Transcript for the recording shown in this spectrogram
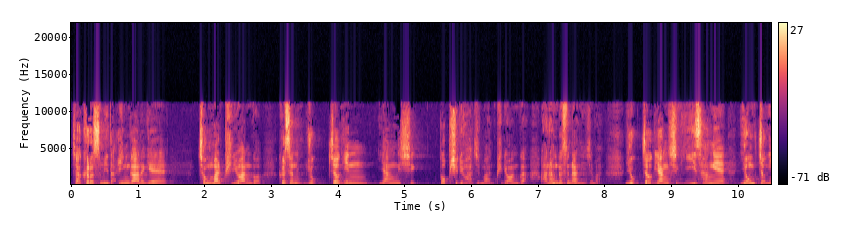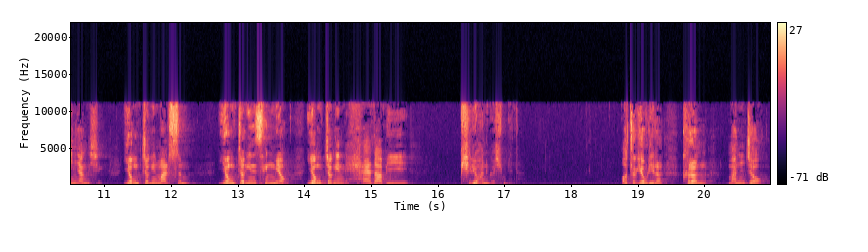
자, 그렇습니다. 인간에게 정말 필요한 것, 그것은 육적인 양식 또 필요하지만 필요한 거 안 한 것은 아니지만 육적 양식 이상의 영적인 양식, 영적인 말씀, 영적인 생명, 영적인 해답이 필요한 것입니다. 어떻게 우리는 그런 만족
